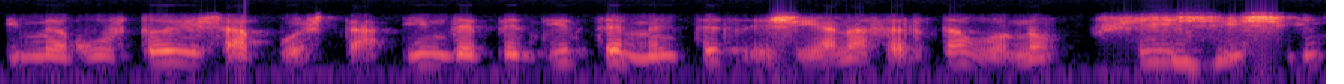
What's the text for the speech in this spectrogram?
Y me gustó esa apuesta, independientemente de si han acertado o no. Sí, sí, sí.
